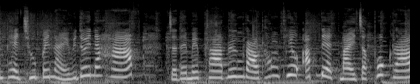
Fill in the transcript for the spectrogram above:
นเพจชิวไปไหนไว้ด้วยนะครับจะได้ไม่พลาดเรื่องราวท่องเที่ยวอัปเดตใหม่จากพวกเรา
